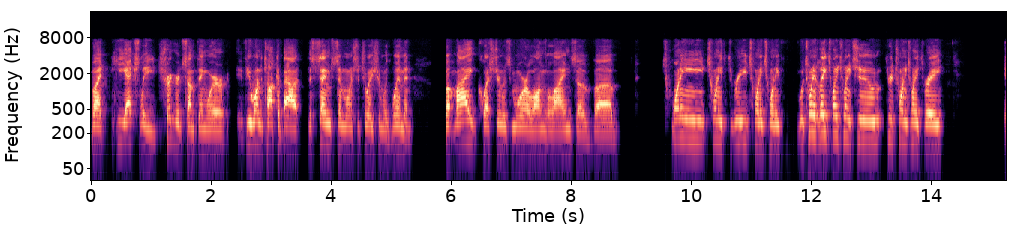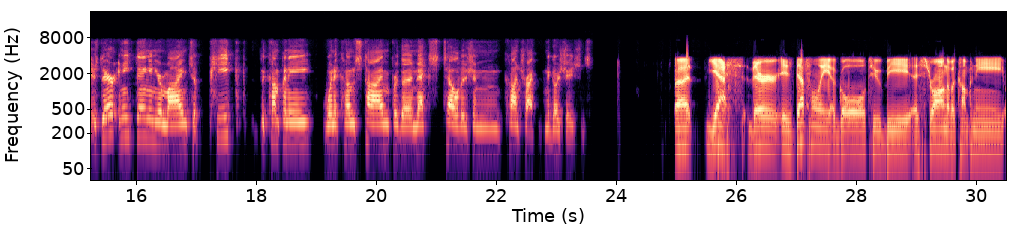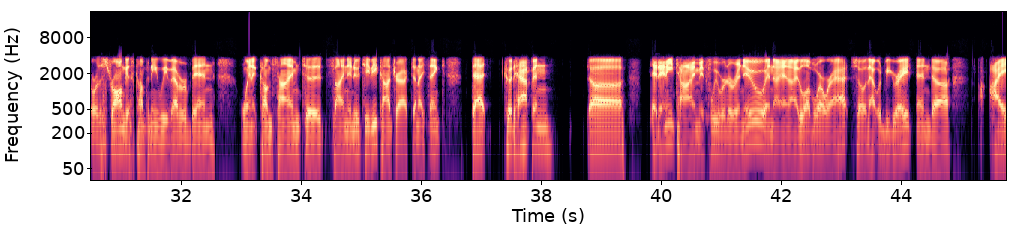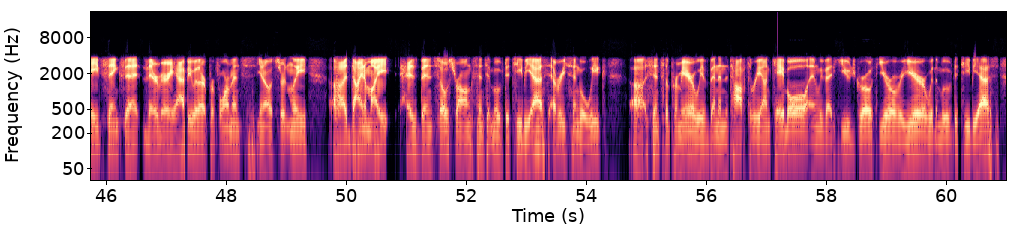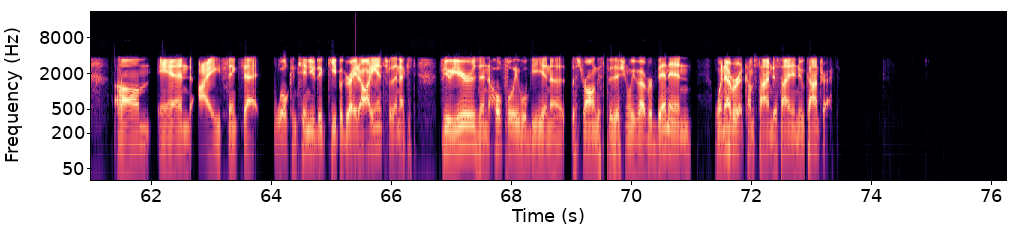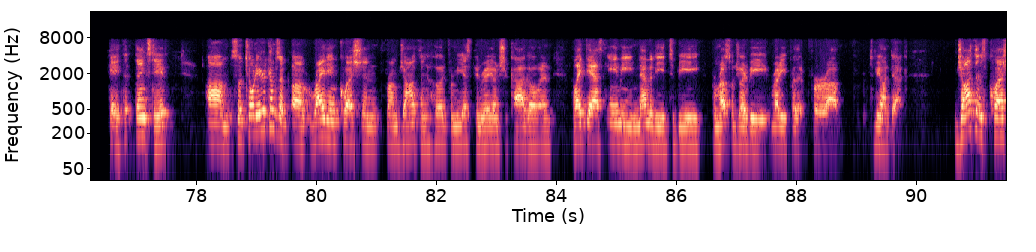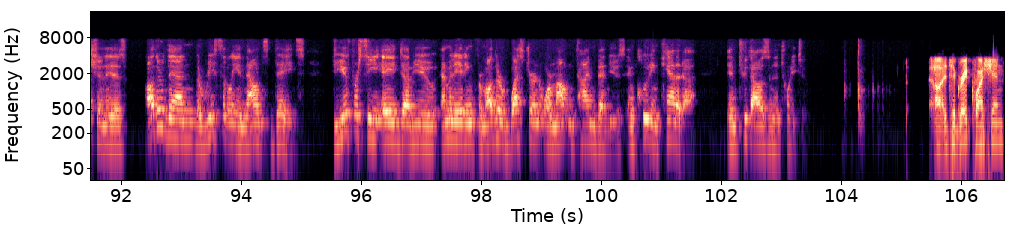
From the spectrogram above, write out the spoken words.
but he actually triggered something where if you want to talk about the same similar situation with women, but my question was more along the lines of uh, 2023, 2020, well, 20, late 2022 through 2023. Is there anything in your mind to peak the company when it comes time for the next television contract negotiations? Uh, yes, there is definitely a goal to be as strong of a company or the strongest company we've ever been when it comes time to sign a new TV contract. And I think that could happen uh, at any time if we were to renew. And and I love where we're at, so that would be great. And uh, I think that they're very happy with our performance. You know, certainly uh, Dynamite has been so strong since it moved to TBS. Every single week uh, since the premiere, we've been in the top three on cable, and we've had huge growth year over year with the move to TBS. Um, and I think that we'll continue to keep a great audience for the next few years, and hopefully we'll be in a, the strongest position we've ever been in whenever it comes time to sign a new contract. Okay, th- thanks, Dave. Um, so Tony, here comes a, a, write-in question from Jonathan Hood from ESPN Radio in Chicago, and I'd like to ask Amy Nemmity to be from WrestleJoy to be ready for the for uh, to be on deck. Jonathan's question is, other than the recently announced dates, do you foresee AEW emanating from other Western or Mountain Time venues, including Canada, in 2022? Uh, it's a great question.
